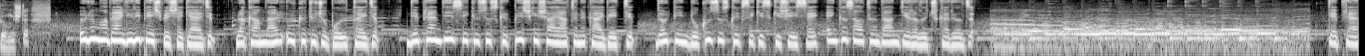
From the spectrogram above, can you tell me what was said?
Yıkılmıştı. Ölüm haberleri peş peşe geldi. Rakamlar ürkütücü boyuttaydı. Depremde 845 kişi hayatını kaybetti. 4948 kişi ise enkaz altından yaralı çıkarıldı. Deprem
